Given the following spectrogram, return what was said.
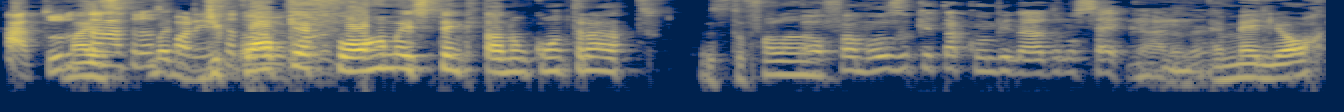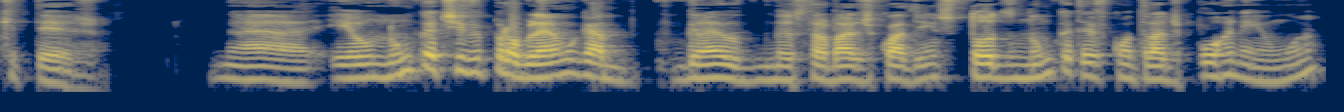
Ah, tudo Mas, tá na transparência de qualquer editora. forma, isso tem que estar num contrato. Eu estou É o falando. famoso que tá combinado não sai caro, né? É melhor que esteja. É, eu nunca tive problema, meus trabalhos de quadrinhos todos nunca teve contrato de porra nenhuma.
